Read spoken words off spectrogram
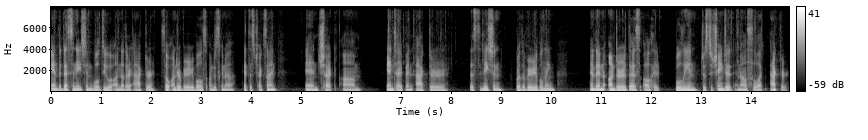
And the destination will do another actor. So under variables, I'm just going to hit this check sign and check um, and type in actor destination for the variable name. And then under this, I'll hit Boolean just to change it and I'll select actor.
